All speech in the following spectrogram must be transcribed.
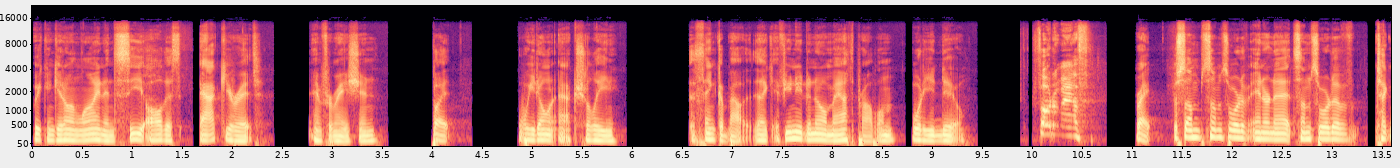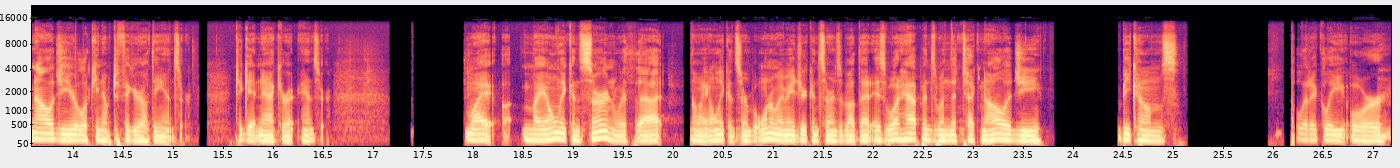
we can get online and see all this accurate information but we don't actually think about it. Like if you need to know a math problem what do you do? Photomath. right. Some some sort of internet some sort of technology you're looking up to figure out the answer to get an accurate answer. My my only concern with that not my only concern but one of my major concerns about that is what happens when the technology becomes politically or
